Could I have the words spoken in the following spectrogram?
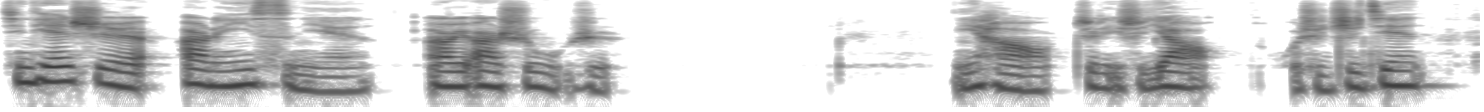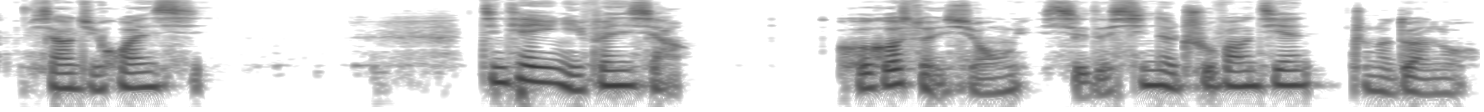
今天是二零一四年二月二十五日。你好，这里是药，我是之间相聚欢喜。今天与你分享和和隼雄写的新的《处方间》中的段落。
